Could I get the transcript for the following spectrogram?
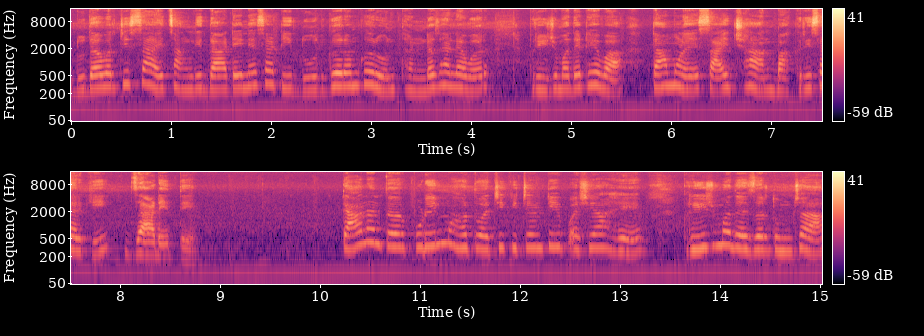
दुधावरची साय चांगली दाट येण्यासाठी दूध गरम करून थंड झाल्यावर फ्रीजमध्ये ठेवा. त्यामुळे साय छान भाकरीसारखी जाड येते. त्यानंतर पुढील महत्त्वाची किचन टीप अशी आहे फ्रीजमध्ये जर तुमच्या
